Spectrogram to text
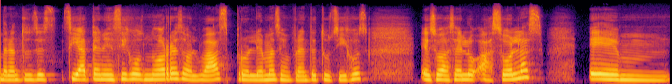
Entonces, si ya tenés hijos, no resolvas problemas enfrente de tus hijos, eso hacerlo a solas. Em,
